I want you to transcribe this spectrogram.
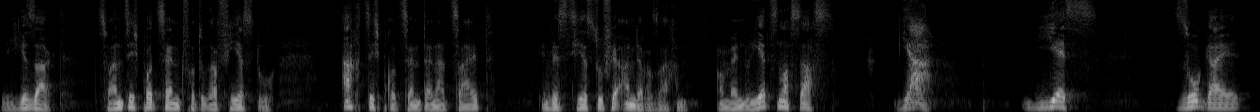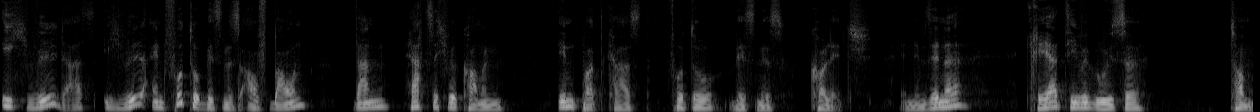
wie gesagt, 20 Prozent fotografierst du, 80 Prozent deiner Zeit investierst du für andere Sachen. Und wenn du jetzt noch sagst, ja, yes, so geil, ich will das, ich will ein Fotobusiness aufbauen, dann herzlich willkommen im Podcast Foto Business College. In dem Sinne, kreative Grüße, Tom.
